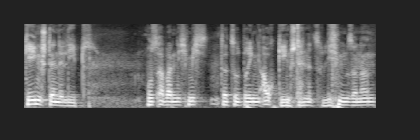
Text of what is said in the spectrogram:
Gegenstände liebt. Muss aber nicht mich dazu bringen, auch Gegenstände zu lieben, sondern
